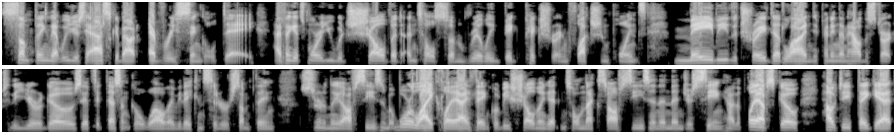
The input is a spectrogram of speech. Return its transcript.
something that we just ask about every single day. I think it's more you would shelve it until some really big picture inflection points. Maybe the trade deadline, depending on how the start to the year goes, if it doesn't go well, maybe they consider something certainly off season. But more likely, I think, would be shelving it until next off season and then just seeing how the playoffs go, how deep they get,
